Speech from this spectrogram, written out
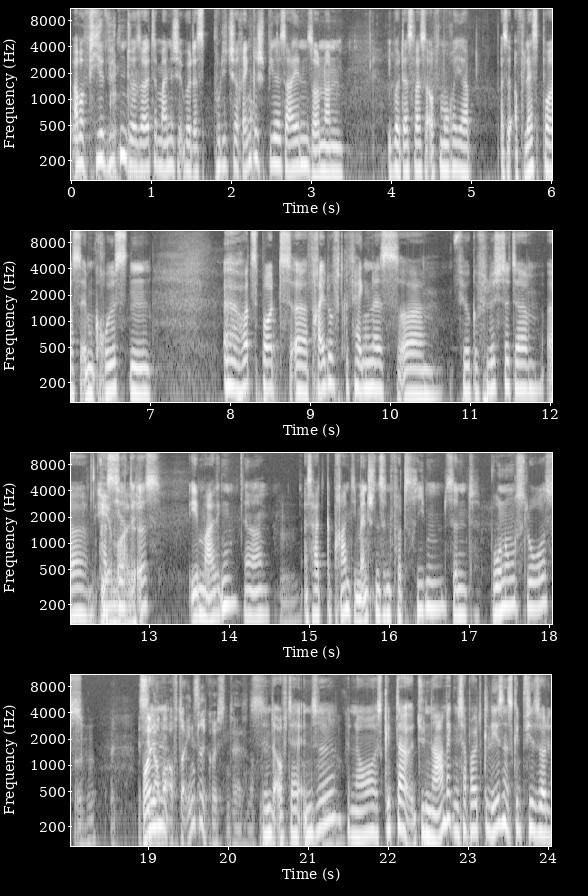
Aber viel wütender sollte man nicht über das politische Ränkespiel sein, sondern über das, was auf Moria, also auf Lesbos im größten äh, Hotspot, äh, Freiluftgefängnis äh, für Geflüchtete äh, passiert Ehemalig. ist. Ehemaligen, ja. Es hat gebrannt, die Menschen sind vertrieben, sind wohnungslos Es sind wollen- aber auf der Insel größtenteils noch. sind auf der Insel, genau. Es gibt da Dynamiken. Ich habe heute gelesen, es gibt viel Sol-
